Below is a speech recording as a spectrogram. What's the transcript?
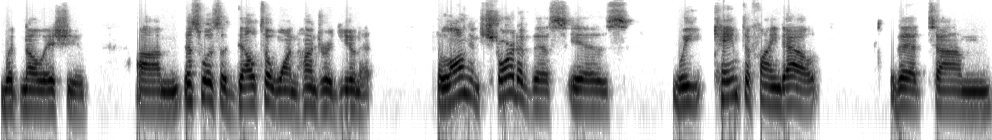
with no issue. Um, this was a Delta 100 unit. The long and short of this is we came to find out that um,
